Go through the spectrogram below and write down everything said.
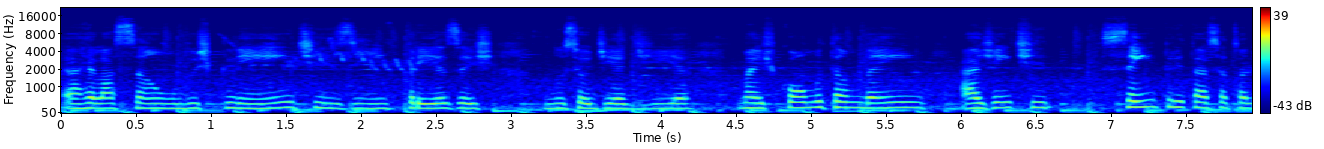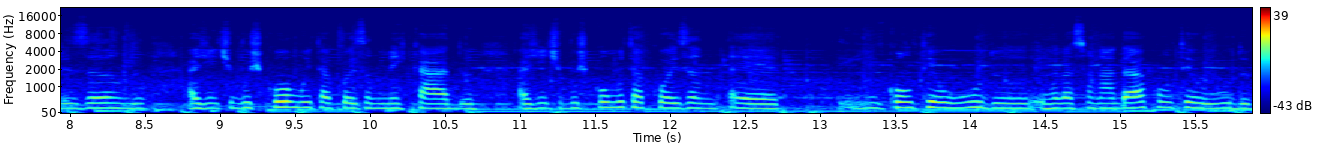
a relação dos clientes e empresas no seu dia a dia, mas como também a gente sempre está se atualizando, a gente buscou muita coisa no mercado, a gente buscou muita coisa. É, em conteúdo, relacionada a conteúdo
